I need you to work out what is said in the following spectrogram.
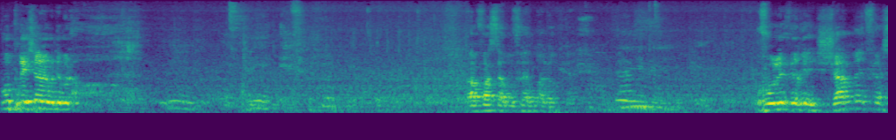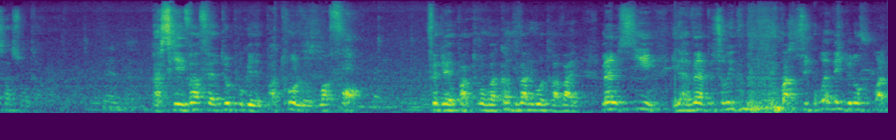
vous prêchez, vous dites, oh. Parfois ça vous fait mal au cœur. Vous ne le verrez jamais faire ça son travail. Parce qu'il va faire tout pour que les patrons le voient fort. Fait que les patrons, quand il va arriver au travail, même s'il il avait un peu souri, vous pouvez se secouer avec de l'eau froide.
